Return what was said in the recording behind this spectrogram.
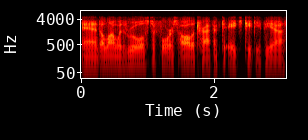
and along with rules to force all the traffic to HTTPS.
